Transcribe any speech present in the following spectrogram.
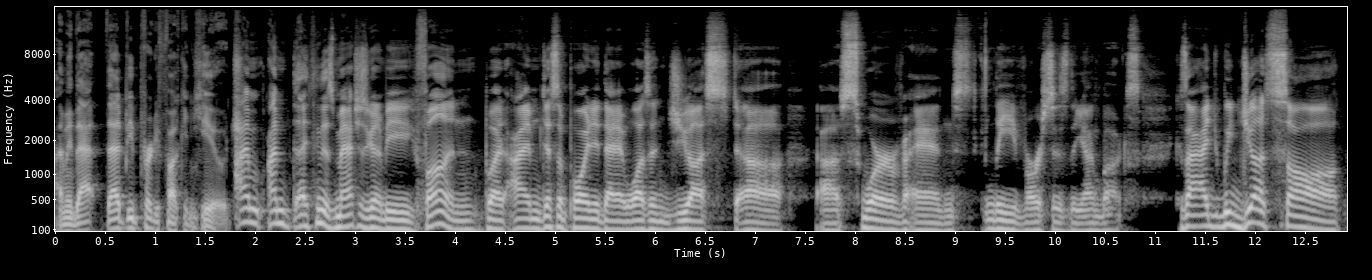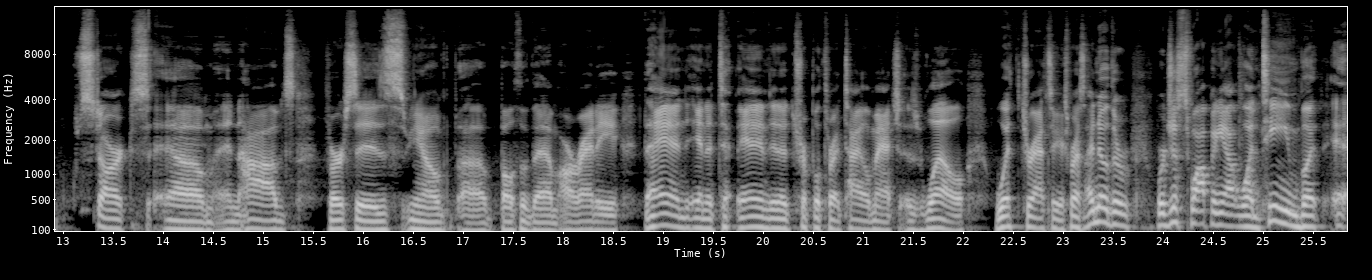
I mean, that, that'd be pretty fucking huge. I'm I'm I think this match is going to be fun, but I'm disappointed that it wasn't just uh, uh, Swerve and Lee versus the Young Bucks because I, I we just saw Starks um, and Hobbs versus you know uh, both of them already, and in a t- and in a triple threat title match as well with Jurassic Express. I know they're we're just swapping out one team, but eh,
